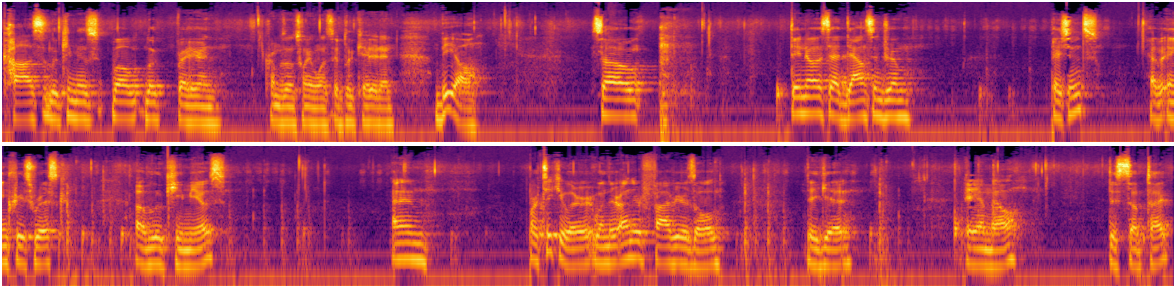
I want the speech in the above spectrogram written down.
cause leukemias. Well, look right here in chromosome 21 is implicated in B-ALL. So they noticed that Down syndrome patients have an increased risk of leukemias. And in particular, when they're under five years old, they get AML, this subtype,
